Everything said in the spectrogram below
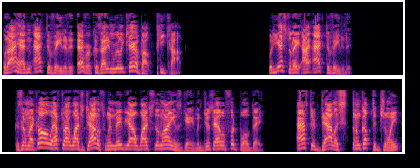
but I hadn't activated it ever because I didn't really care about Peacock. But yesterday I activated it because I'm like, oh, after I watch Dallas win, maybe I'll watch the Lions game and just have a football day. After Dallas stunk up the joint,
